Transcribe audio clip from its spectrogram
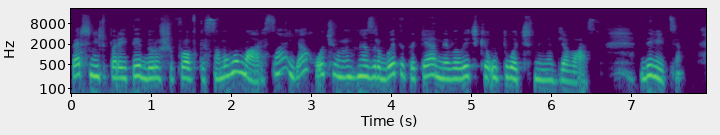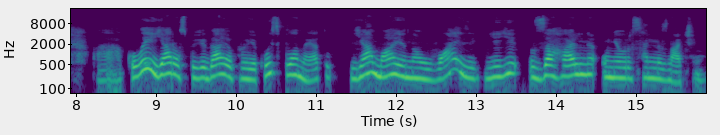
перш ніж перейти до розшифровки самого Марса, я хочу зробити таке невеличке уточнення для вас. Дивіться, коли я розповідаю про якусь планету, я маю на увазі її загальне універсальне значення.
